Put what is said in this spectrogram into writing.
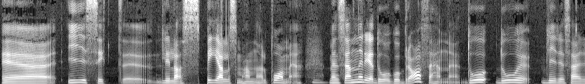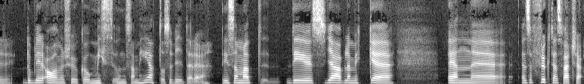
eh, i sitt eh, lilla spel som han höll på med. Mm. Men sen när det då går bra för henne, då, då blir det så här, då blir det avundsjuka och missunnsamhet och så vidare. Det är som att det är så jävla mycket en, eh, en så fruktansvärt så här,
